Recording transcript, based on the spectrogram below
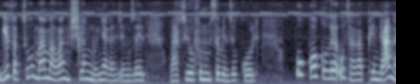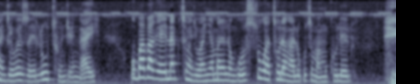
Ngiza kuthiwa umama wangishiya nginonyaka nje ngizele wathi uyofuna umsebenzi egoli. Ugogo-ke uthi akaphindanga nje wezwe lutho nje ngaye. Ubaba-ke yena kuthiwa nje wanyamalala ngosuku athola ngalo ukuthi umama ukhulelwe. He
